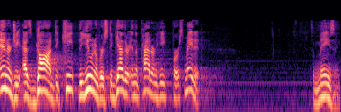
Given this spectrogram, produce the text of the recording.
energy as God to keep the universe together in the pattern He first made it. It's amazing.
